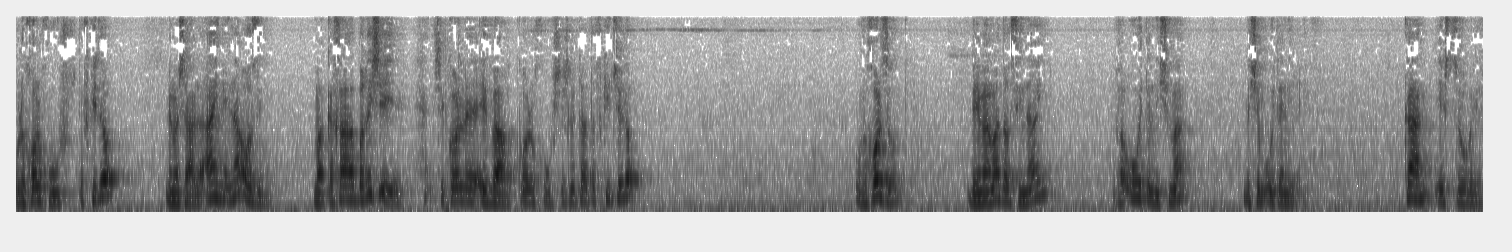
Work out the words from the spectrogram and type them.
ולכל חוש תפקידו. למשל, העין אינה אוזן. כלומר, ככה בריא שיהיה, שכל איבר, כל חוש, יש לו את התפקיד שלו. ובכל זאת, במעמד הר סיני ראו את הנשמע ושמעו את הנראה. כאן יש צורך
